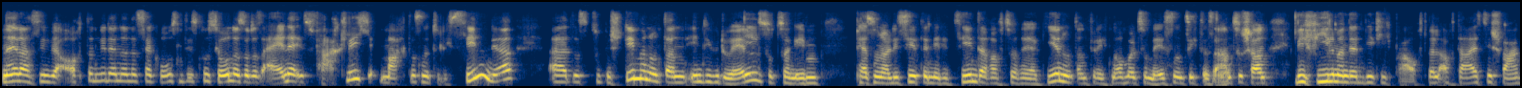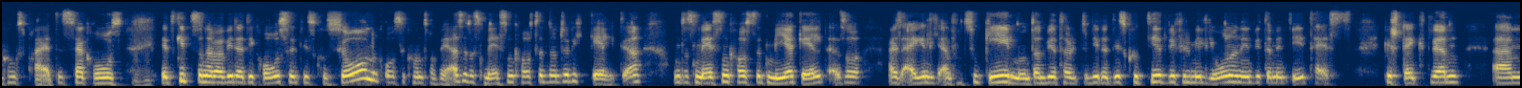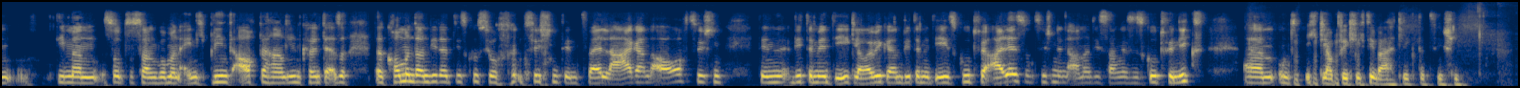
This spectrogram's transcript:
Ne, da sind wir auch dann wieder in einer sehr großen Diskussion. Also das eine ist fachlich, macht das natürlich Sinn, ja, äh, das zu bestimmen und dann individuell sozusagen eben personalisierte Medizin darauf zu reagieren und dann vielleicht nochmal zu messen und sich das anzuschauen, wie viel man denn wirklich braucht, weil auch da ist die Schwankungsbreite sehr groß. Mhm. Jetzt gibt es dann aber wieder die große Diskussion, große Kontroverse, das Messen kostet natürlich Geld, ja, und das Messen kostet mehr Geld, also als eigentlich einfach zu geben. Und dann wird halt wieder diskutiert, wie viele Millionen in Vitamin D-Tests gesteckt werden ähm, die man sozusagen, wo man eigentlich blind auch behandeln könnte. Also da kommen dann wieder Diskussionen zwischen den zwei Lagern auf, zwischen den Vitamin D-Gläubigern, Vitamin D ist gut für alles und zwischen den anderen, die sagen, es ist gut für nichts. Ähm, und ich glaube wirklich, die Wahrheit liegt dazwischen.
